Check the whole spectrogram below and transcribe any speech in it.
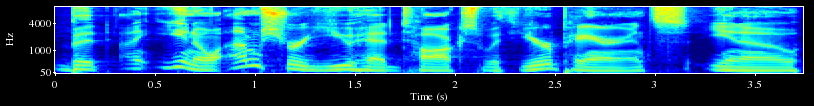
But, uh, you know, I'm sure you had talks with your parents, you know,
